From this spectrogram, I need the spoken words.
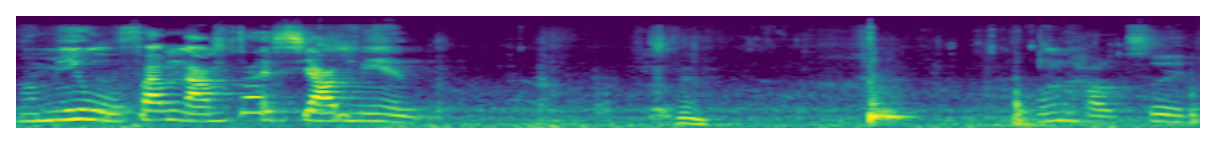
妈咪，我放蓝在下面。嗯，很好吃的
